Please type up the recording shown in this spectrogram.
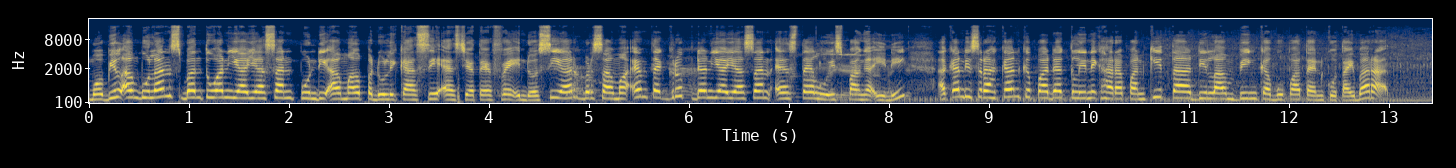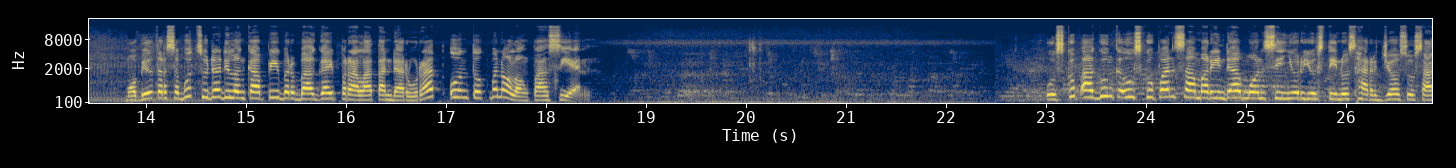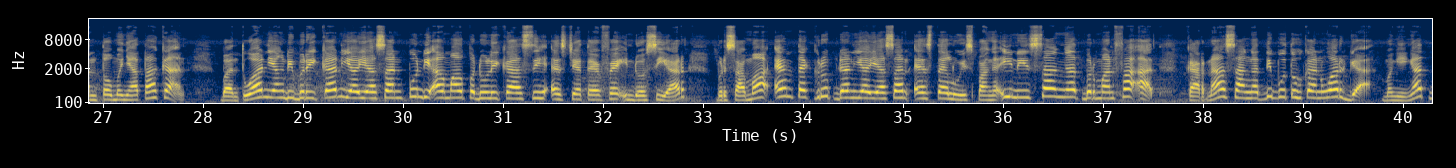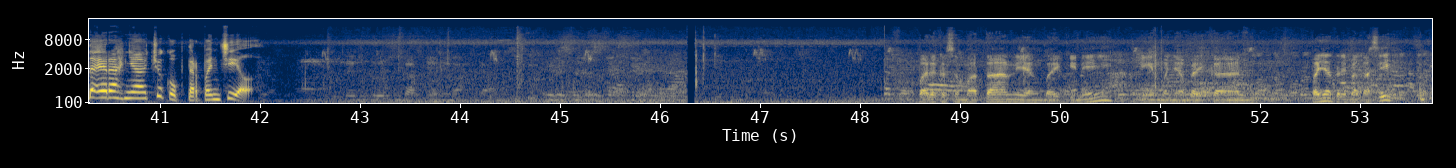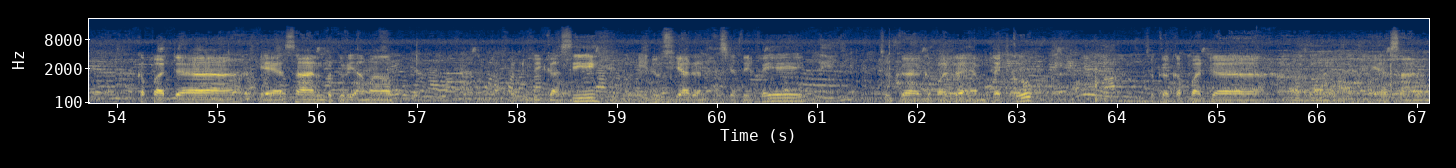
Mobil ambulans bantuan Yayasan Pundi Amal Peduli Kasih SCTV Indosiar bersama MT Group dan Yayasan ST Luis Pangga ini akan diserahkan kepada Klinik Harapan Kita di Lambing, Kabupaten Kutai Barat. Mobil tersebut sudah dilengkapi berbagai peralatan darurat untuk menolong pasien. Uskup Agung Keuskupan Samarinda Monsinyur Justinus Harjo Susanto menyatakan, bantuan yang diberikan Yayasan Pundi Amal Peduli Kasih SCTV Indosiar bersama MTEK Group dan Yayasan ST Luis Pangga ini sangat bermanfaat karena sangat dibutuhkan warga mengingat daerahnya cukup terpencil. Pada kesempatan yang baik ini ingin menyampaikan banyak terima kasih kepada Yayasan Peduli Amal Peduli Kasih, Indonesia dan SCTV, juga kepada MT Group, juga kepada um, Yayasan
